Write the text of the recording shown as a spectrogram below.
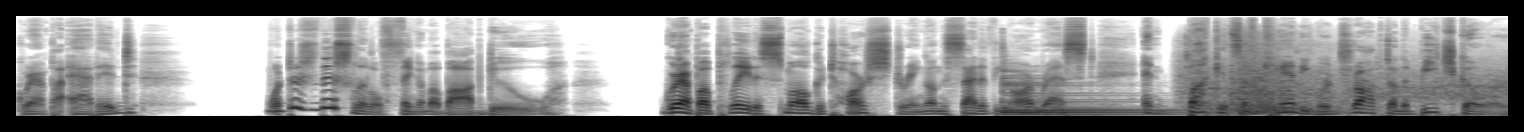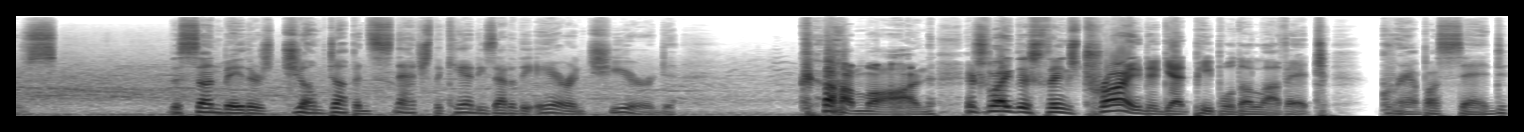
Grandpa added. What does this little thingamabob do? Grandpa played a small guitar string on the side of the armrest, and buckets of candy were dropped on the beachgoers. The sunbathers jumped up and snatched the candies out of the air and cheered. Come on, it's like this thing's trying to get people to love it, Grandpa said,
